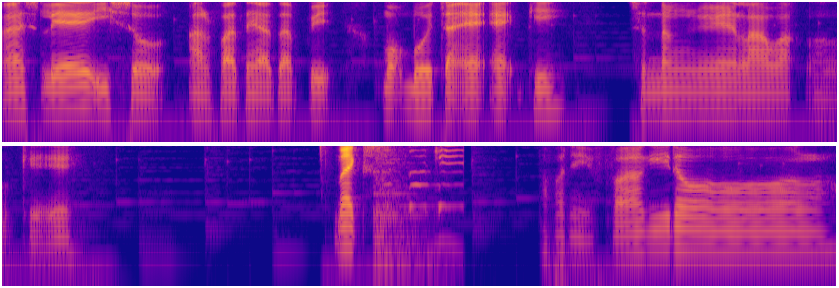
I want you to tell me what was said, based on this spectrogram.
Asli iso Al-Fatihah tapi Mau bocah ee ki Seneng ngelawak Oke Next Apa nih? Fagidol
